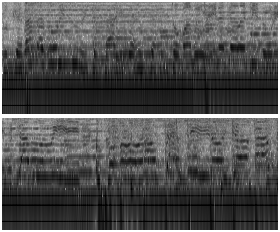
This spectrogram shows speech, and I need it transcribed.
づけばたどり着いた最前線戸惑いながら一人むしゃぶり心の戦士のように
